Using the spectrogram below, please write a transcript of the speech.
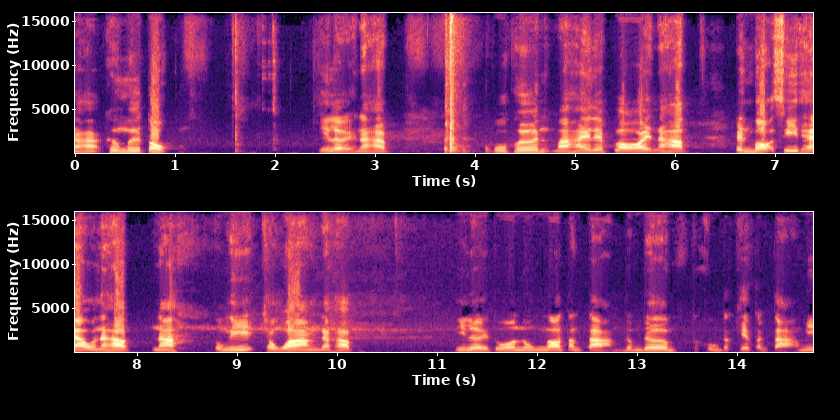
นะฮะเครื่องมือตก นี่เลยนะครับปูพื้นมาให้เรียบร้อยนะครับ เป็นเบาะสีแถวนะครับนะ ตรงนี้ช่องว่างนะครับ นี่เลยตัวนุงน็อตต่างๆ เดิมๆตะคุงตะเข็บต่างๆ มี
